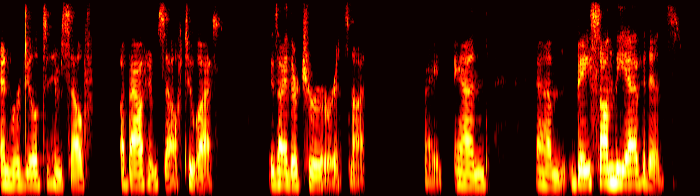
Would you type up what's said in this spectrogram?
and revealed to himself about himself to us is either true or it's not right and um, based on the evidence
